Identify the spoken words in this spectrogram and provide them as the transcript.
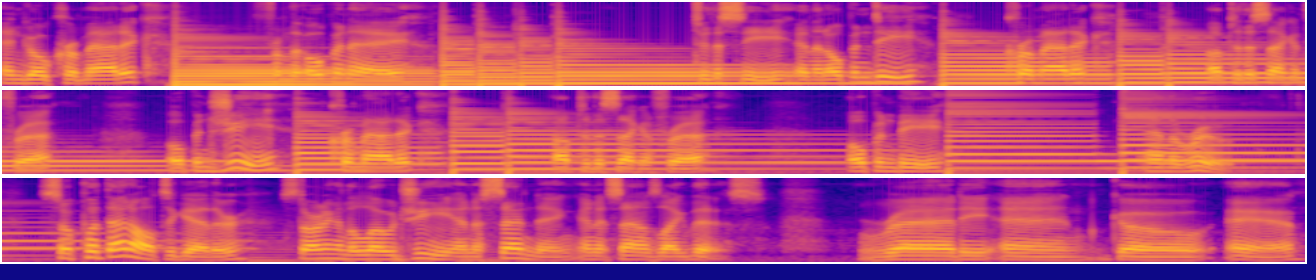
and go chromatic from the open A to the C, and then open D, chromatic up to the second fret, open G, chromatic up to the second fret, open B, and the root. So put that all together, starting on the low G and ascending, and it sounds like this. Ready and go and.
